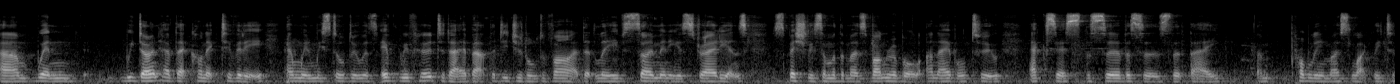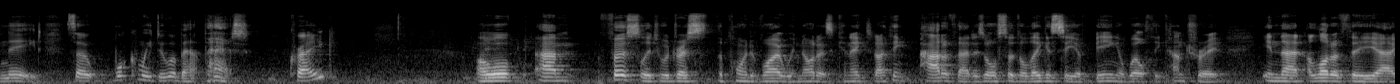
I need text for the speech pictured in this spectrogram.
um, when we don't have that connectivity, and when we still do, as we've heard today about the digital divide that leaves so many Australians, especially some of the most vulnerable, unable to access the services that they are probably most likely to need. So, what can we do about that? Craig? Oh, well, um, firstly, to address the point of why we're not as connected, I think part of that is also the legacy of being a wealthy country, in that a lot of the uh,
